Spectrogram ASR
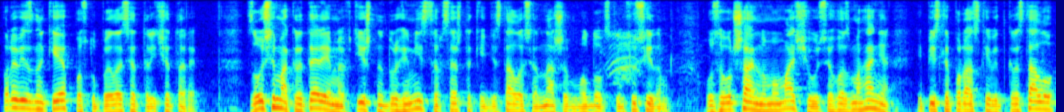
Перевізники поступилися 3-4. За усіма критеріями втішне друге місце все ж таки дісталося нашим молдовським сусідам. У завершальному матчі усього змагання і після поразки від кристалу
